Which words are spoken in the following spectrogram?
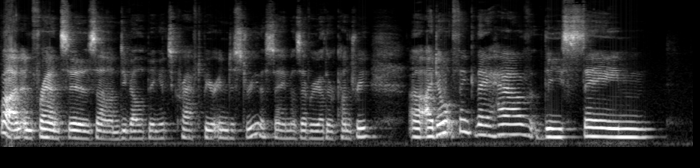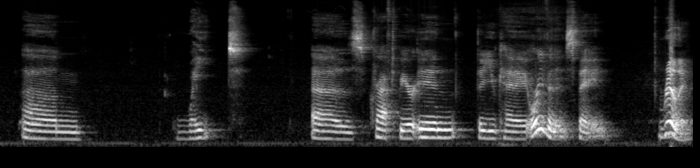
Well, and, and France is um, developing its craft beer industry the same as every other country. Uh, I don't think they have the same um, weight as craft beer in the UK or even in Spain. really?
